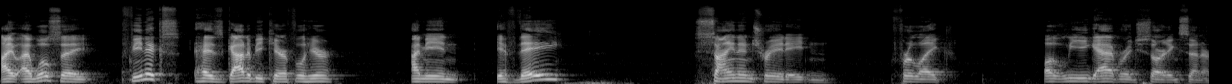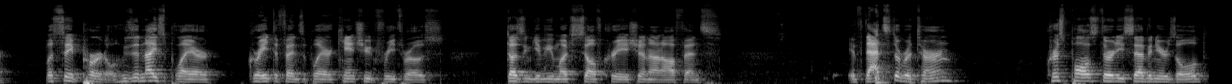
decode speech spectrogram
I I will say Phoenix has got to be careful here. I mean, if they sign and trade Ayton for like a league average starting center. Let's say Poeltl, who's a nice player, great defensive player, can't shoot free throws, doesn't give you much self creation on offense. If that's the return, Chris Paul's 37 years old.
